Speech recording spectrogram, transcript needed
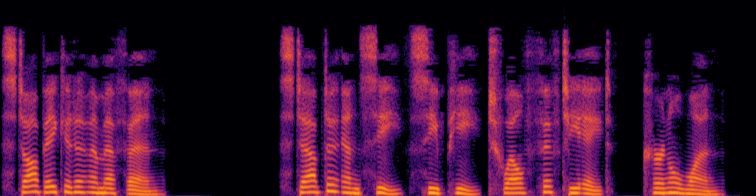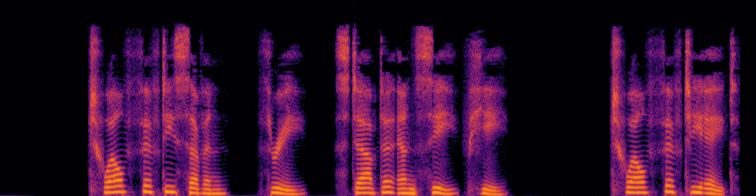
Stabakita MFN. Stabda NC CP 1258, Kernel 1. 1257, 3, Stabda NC P. 1258.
